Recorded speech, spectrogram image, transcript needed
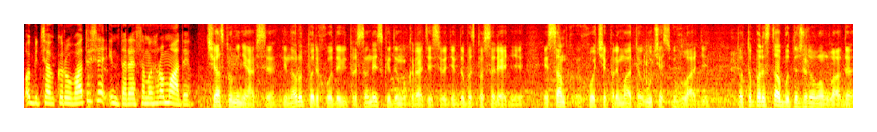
обіцяв керуватися інтересами громади. Час помінявся, і народ переходить від представницької демократії сьогодні до безпосередньої. Він сам хоче приймати участь у владі, тобто перестав бути джерелом влади,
